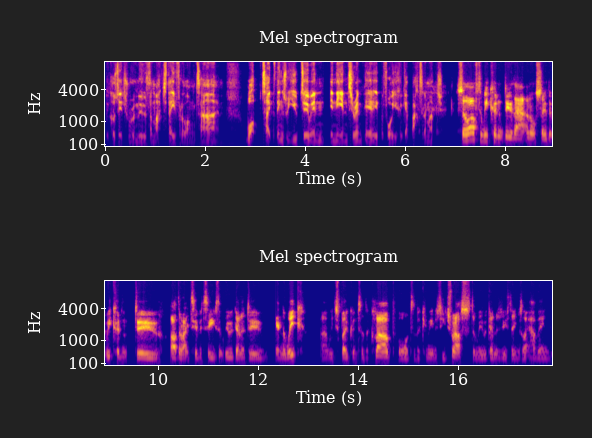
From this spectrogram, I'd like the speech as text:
because it's removed the match day for a long time. What type of things were you doing in the interim period before you could get back to the match? So after we couldn't do that, and also that we couldn't do other activities that we were going to do in the week, uh, we'd spoken to the club or to the community trust, and we were going to do things like having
